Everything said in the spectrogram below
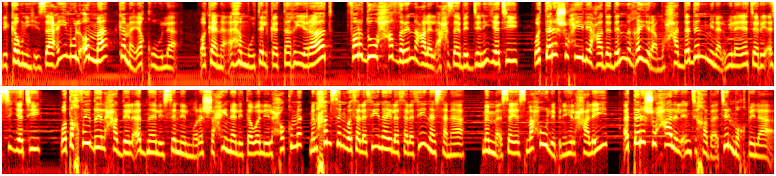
لكونه زعيم الأمة كما يقول. وكان أهم تلك التغييرات فرض حظر على الأحزاب الدينية والترشح لعدد غير محدد من الولايات الرئاسية وتخفيض الحد الأدنى لسن المرشحين لتولي الحكم من 35 إلى 30 سنة مما سيسمح لابنه الحالي الترشح للانتخابات المقبلة.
